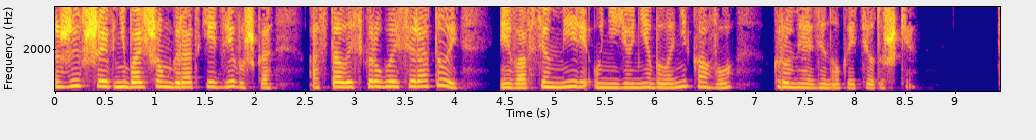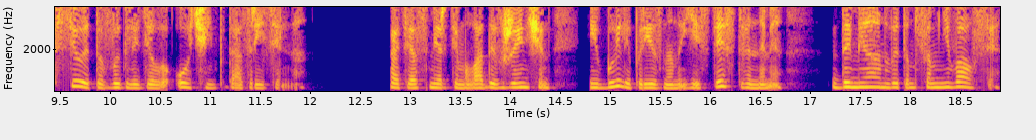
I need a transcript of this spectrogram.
Жившая в небольшом городке девушка осталась круглой сиротой, и во всем мире у нее не было никого, кроме одинокой тетушки. Все это выглядело очень подозрительно. Хотя смерти молодых женщин и были признаны естественными, Дамиан в этом сомневался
